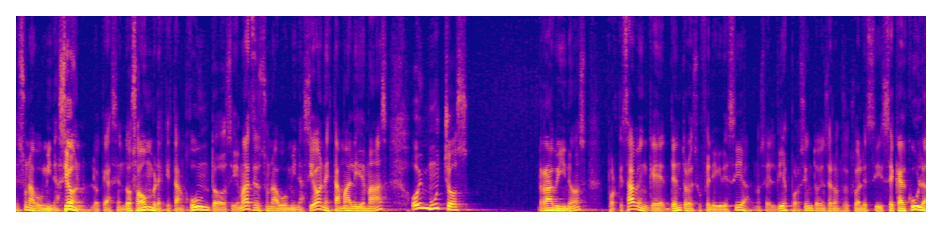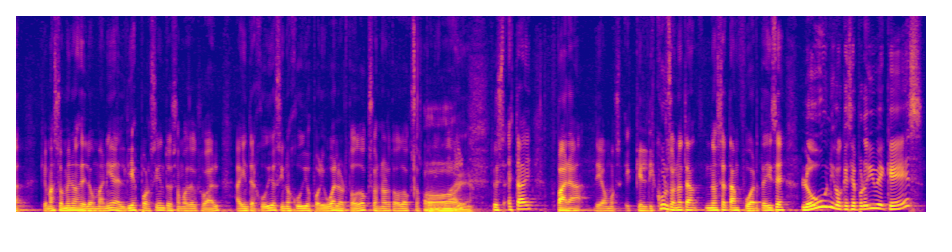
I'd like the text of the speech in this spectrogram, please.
es una abominación lo que hacen dos hombres que están juntos y demás, es una abominación, está mal y demás. Hoy muchos rabinos, porque saben que dentro de su feligresía, no sé, el 10% deben ser homosexuales, si se calcula que más o menos de la humanidad el 10% es homosexual, hay entre judíos y no judíos por igual, ortodoxos, no ortodoxos por igual. Entonces está ahí para, digamos, que el discurso no, sea tan fuerte. Dice, lo único que se prohíbe que es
